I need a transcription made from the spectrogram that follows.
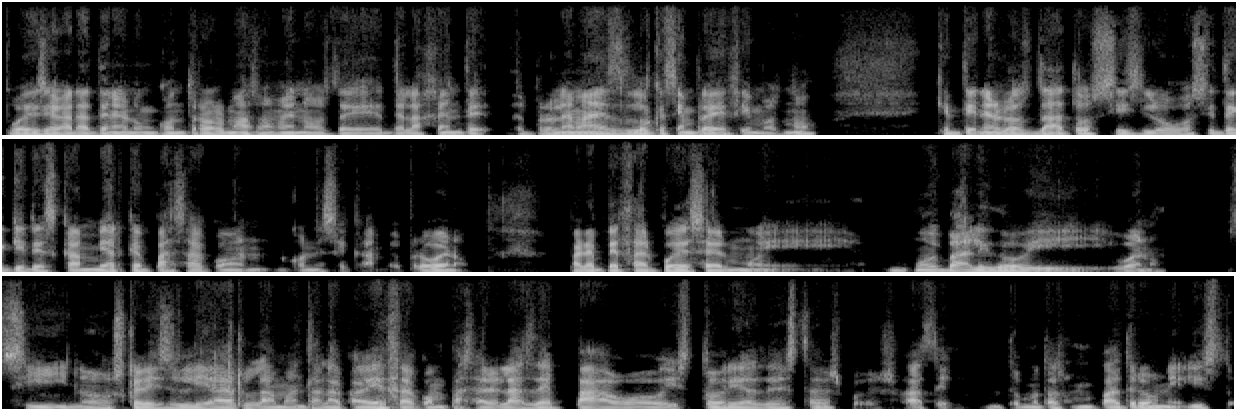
Puedes llegar a tener un control más o menos de, de la gente. El problema es lo que siempre decimos, ¿no? Quién tiene los datos y luego si te quieres cambiar, ¿qué pasa con, con ese cambio? Pero bueno, para empezar puede ser muy, muy válido y bueno, si no os queréis liar la manta a la cabeza con pasarelas de pago, historias de estas, pues fácil. Te montas un Patreon y listo.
